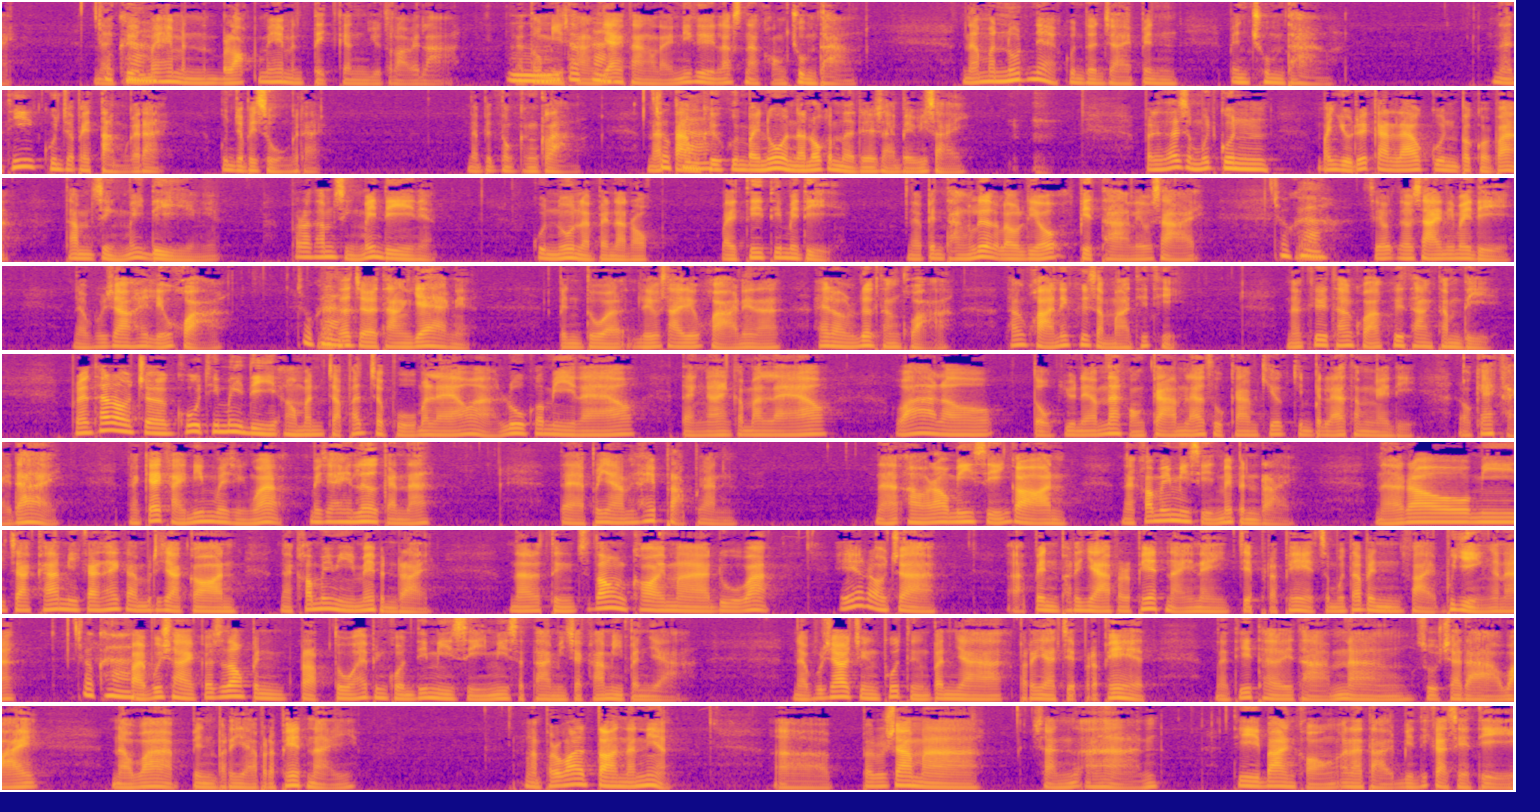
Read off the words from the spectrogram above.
นะค่ะคือไม่ให้มันบล็อกไม่ให้มันติดกันอยู่ตลอดเวลาอืมแต่ต้องมีทางเจ้าค่ะแยกทางอะไรนี่คือลักษณะของชุมทางนะมนุษย์เนี่ยคุณเตือนใจเป็นเป็นชุมทางนะที่คุณจะไปต่ำก็ได้ คุณจะไปสูงก็ได้นะเป็นตรงกลางๆนะเจ้าค่ะต่ำคือคุณไปนู่นนรกกำเนิดเดรัจฉานเป็นวิสัยประเด็นถ้าสมมุติคุณมาอยู่ด้วยกันแล้วคุณปรากฏว่าทำสิ่งไม่ดีอย่างเงี้ยพอเราทำสิ่งไม่ดีเนี่ย คุณนู่นแหละเป็นนรกไปที่ที่ไม่ดีนะเป็นทางเลือกเราเลี้ยวผิดทางเลี้ยวซ้ายเจ้าค่ะเลี้ยวซ้ายนี่ไม่ดี นะพระเจ้าให้เลี้ยวขวาเจ้าค่ะถ้าเจอทางแยกเนี่ย เป็นตัวเลี้ยวซ้ายเลี้ยวขวาเนี่ยนะให้เราเลือกทางขวา ทางขวานี่คือสัมมาทิฏฐินะคือทางขวาคือทางทำดี เพราะฉะนั้นถ้าเราเจอคู่ที่ไม่ดีเอามันจับพัดจับผูมาแล้วอะ ลูกก็มีแล้ว แต่งงานกันมาแล้ว ว่าเราตกอยู่ในอำนาจของกามแล้วถูกกามเคี้ยวกินไปแล้วทำไงดี เราแก้ไขได้นะแก้ไขนี่ไม่ถึงว่าไม่ใช่ให้เลิกกันนะ แต่พยายามให้ปรับกันนะเอาเรามีศีลก่อนนะเขาไม่มีศีลไม่เป็นไร นะเรามีจาค่ามีการให้การบริจาคกรนะเขาไม่มีไม่เป็นไรนะถึงจะต้องคอยมาดูว่า เอ๊ะเราจะอะเป็นภรรยาประเภทไหนในเจ็ดประเภท สมมุติถ้าเป็นฝ่ายผู้หญิงอะนะเจ้าค่ะฝ่ายผู้ชายก็จะต้องเป็นปรับตัวให้เป็นคนที่มีศีลมีศรัทธามีจาระมีปัญญานะพระเจ้าจึงพูดถึงปัญญาภรรยาเจ็ดประเภทนะที่เธอถามนางสุชาดาไว้นะว่าเป็นภรรยาประเภทไหนนะเพราะว่าตอนนั้นเนี่ยเอ่อพระพุทธเจ้ามาฉันอาหาร ที่บ้านของอนาถาบินทิกาเศรษฐี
